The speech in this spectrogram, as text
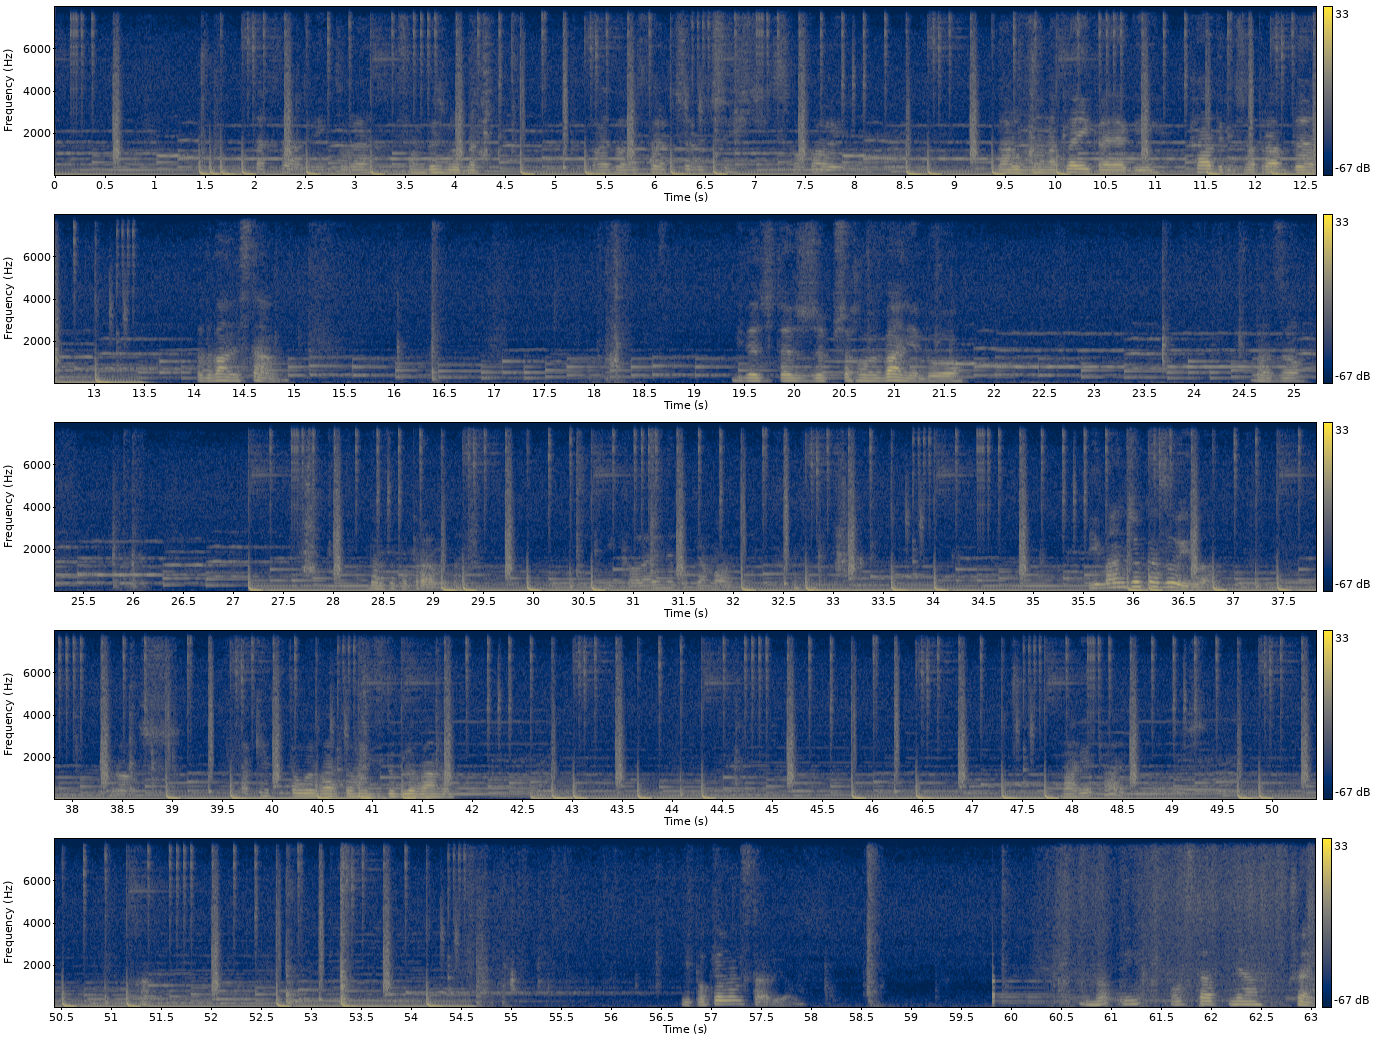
Tak, tak, niektóre są dość brudne. Ale to wystarczy wyczyścić spokojnie. Zarówno naklejka, jak i kadridż, naprawdę zadbany stan. Widać też, że przechowywanie było bardzo bardzo poprawne. I kolejny Pokémon. I Banjo Kazooie. Tytuły warto mieć zdublowane. Mario Party. I Pokémon Stadium. No i ostatnia część.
